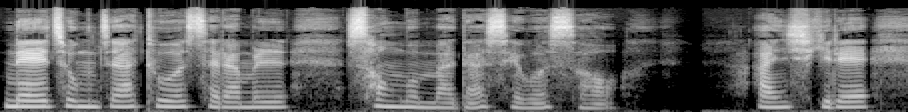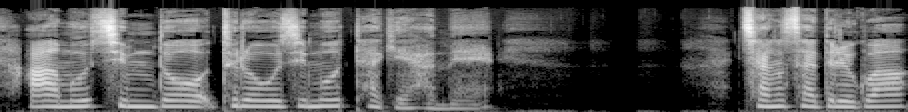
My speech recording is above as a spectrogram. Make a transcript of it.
내 종자 두어 사람을 성문마다 세워서 안식일에 아무 짐도 들어오지 못하게 하매 장사들과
